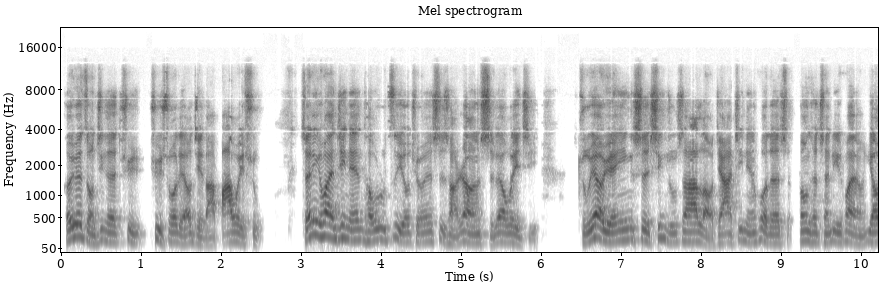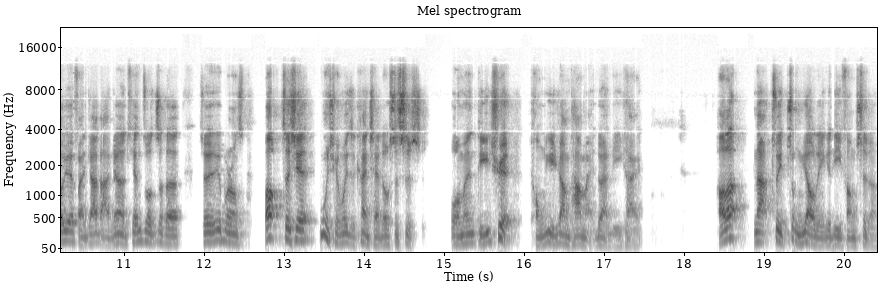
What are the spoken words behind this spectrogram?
合约总金额据据说了解达八位数。陈立焕今年投入自由球员市场，让人始料未及，主要原因是新竹是他老家，今年获得攻城陈立焕邀约返家打将的天作之合，所以又不容。哦，这些目前为止看起来都是事实。”我们的确同意让他买断离开。好了，那最重要的一个地方是呢，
